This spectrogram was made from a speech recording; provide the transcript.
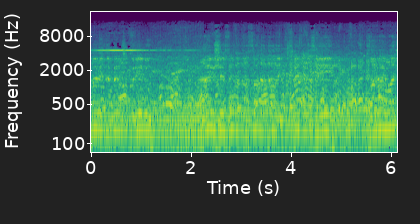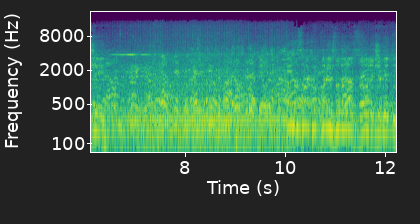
pravite Periću koridu, najviše su da sada dali svetnice i za najmlađi i za svakog po nešto danas ovdje će biti.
